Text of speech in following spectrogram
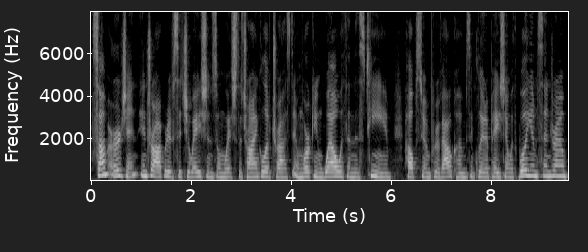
Some urgent intraoperative situations in which the triangle of trust and working well within this team helps to improve outcomes include a patient with Williams syndrome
